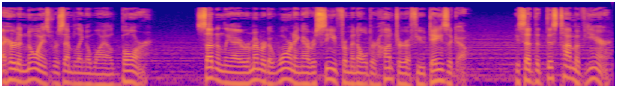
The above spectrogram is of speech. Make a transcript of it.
I heard a noise resembling a wild boar. Suddenly, I remembered a warning I received from an older hunter a few days ago. He said that this time of year,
